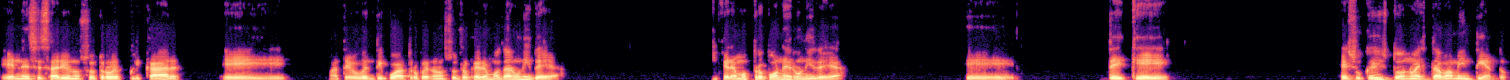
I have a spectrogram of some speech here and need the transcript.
es necesario nosotros explicar eh, Mateo 24, pero nosotros queremos dar una idea y queremos proponer una idea eh, de que Jesucristo no estaba mintiendo,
